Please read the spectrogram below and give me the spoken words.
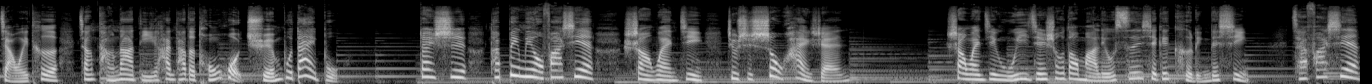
贾维特将唐纳迪和他的同伙全部逮捕，但是他并没有发现尚万进就是受害人。尚万进无意间收到马留斯写给可伶的信，才发现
